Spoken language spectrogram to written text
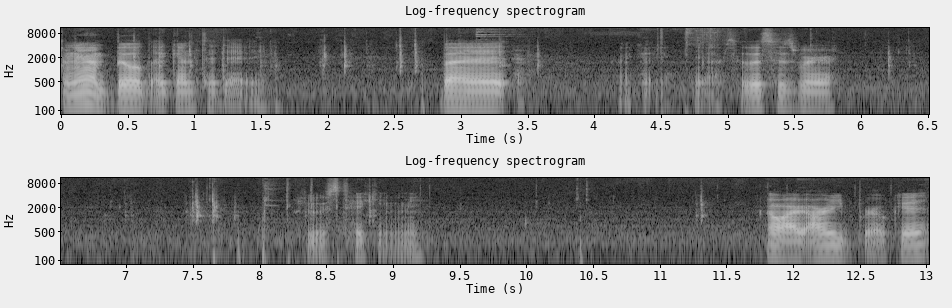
I'm gonna build again today. But okay, yeah. So this is where he was taking me. Oh, I already broke it.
